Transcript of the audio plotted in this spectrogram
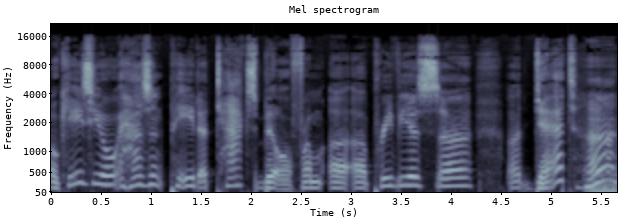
Ocasio hasn't paid a tax bill from a, a previous uh, debt, huh?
